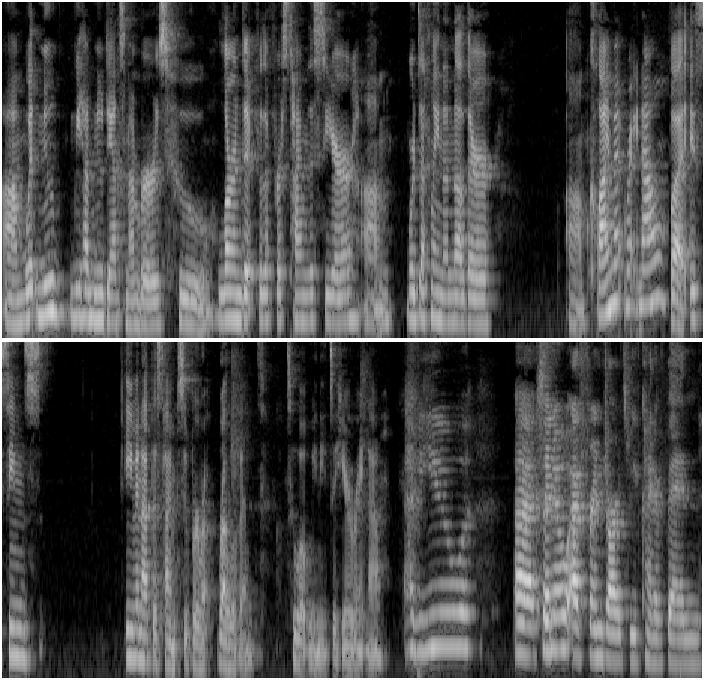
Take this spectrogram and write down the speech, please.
um, with new we have new dance members who learned it for the first time this year. Um, we're definitely in another um, climate right now but it seems even at this time super re- relevant to what we need to hear right now. Have you because uh, i know at fringe arts we've kind of been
